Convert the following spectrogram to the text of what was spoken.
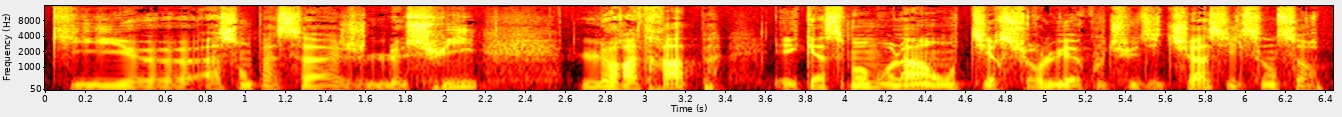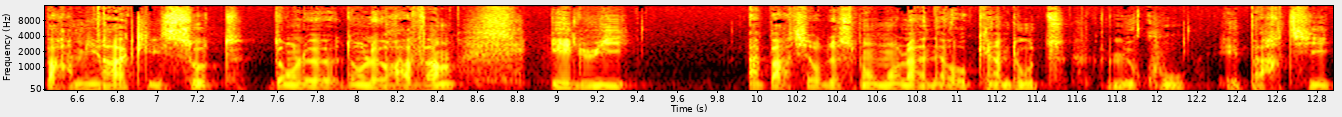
qui, euh, à son passage, le suit, le rattrape, et qu'à ce moment-là, on tire sur lui à coups de fusil de chasse. Il s'en sort par miracle, il saute dans le, dans le ravin, et lui, à partir de ce moment-là, n'a aucun doute, le coup est parti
